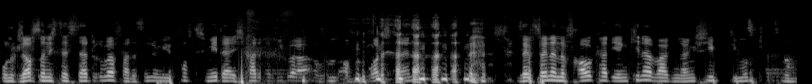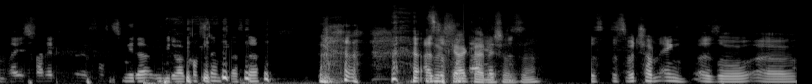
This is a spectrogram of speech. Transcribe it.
Und du glaubst doch nicht, dass ich da drüber fahre. Das sind irgendwie 50 Meter. Ich fahre da lieber auf dem, auf dem Bordstein. Selbst wenn da eine Frau gerade ihren Kinderwagen lang schiebt, die muss Platz machen, weil ich fahre nicht 50 äh, Meter irgendwie über Kopfsteinpflaster. also, also gar keine Chance. Das, das, wird schon eng. Also äh,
